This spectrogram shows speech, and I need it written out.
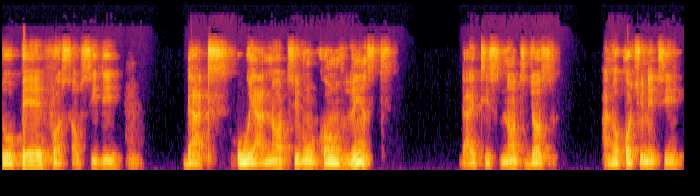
to pay for subsidy that we are not even convinced that it is not just an opportunity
